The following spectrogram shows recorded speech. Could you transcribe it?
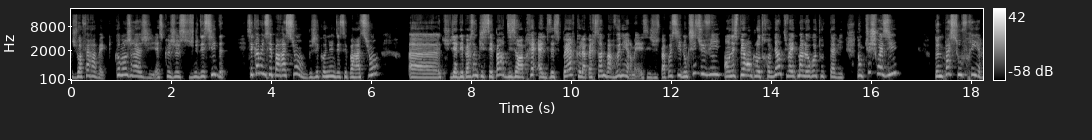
je dois faire avec. Comment je réagis? Est-ce que je, décide? C'est comme une séparation. J'ai connu des séparations. Euh, il y a des personnes qui se séparent dix ans après, elles espèrent que la personne va revenir, mais c'est juste pas possible. Donc si tu vis en espérant que l'autre revienne, tu vas être malheureux toute ta vie. Donc tu choisis de ne pas souffrir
